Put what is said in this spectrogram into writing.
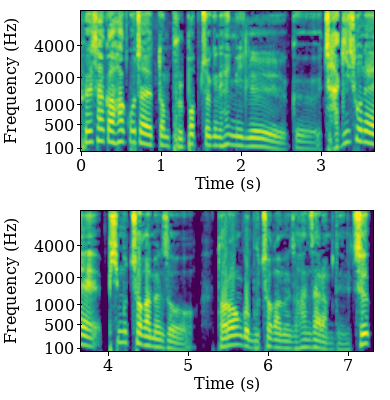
회사가 하고자 했던 불법적인 행위를 그 자기 손에 피 묻혀가면서 더러운 거 묻혀가면서 한 사람들, 즉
